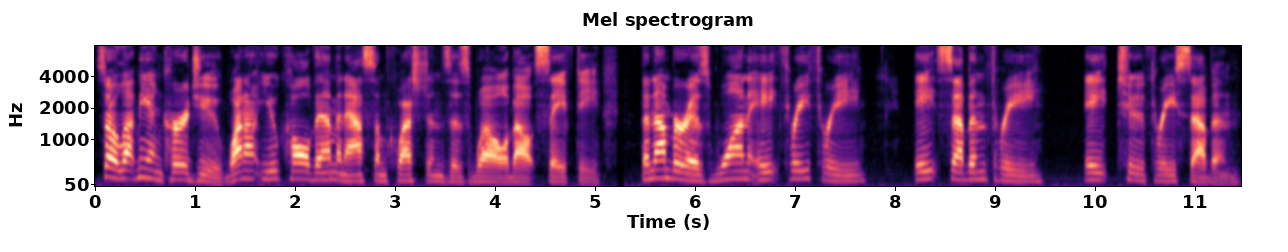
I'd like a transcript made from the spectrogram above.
So let me encourage you. Why don't you call them and ask some questions as well about safety? The number is 1 833 873 8237.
